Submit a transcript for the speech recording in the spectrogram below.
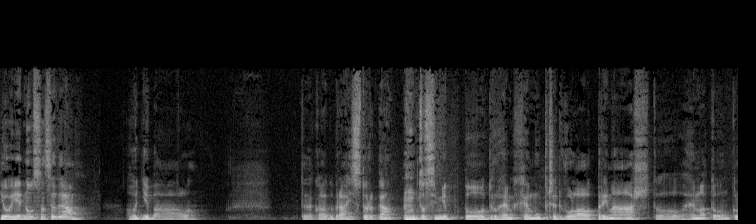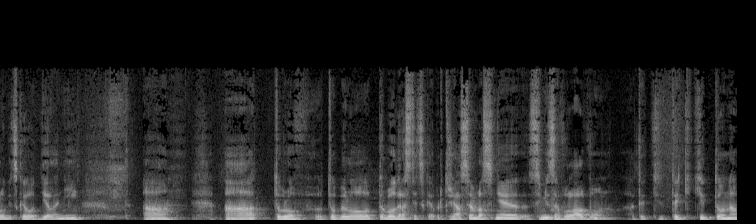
Jo, jednou jsem se teda hodně bál, To je taková dobrá historka. To si mě po druhém chemu předvolal primář toho hemato-onkologického oddělení a a to bylo, to, bylo, to bylo drastické, protože já jsem vlastně, si mi zavolal on. A teď, teď, ti to na,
